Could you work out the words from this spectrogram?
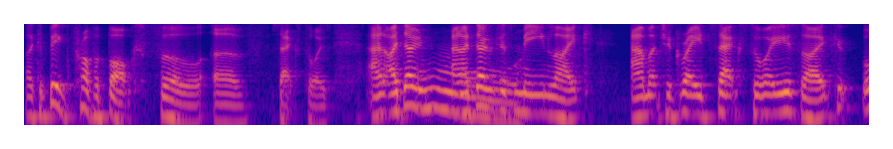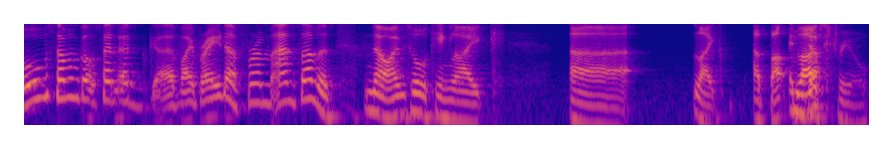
like a big proper box full of sex toys. And I don't and I don't just mean like amateur grade sex toys. Like, oh, someone got sent a, a vibrator from Ann Summers. No, I'm talking like, uh, like a butt plug, Industrial.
